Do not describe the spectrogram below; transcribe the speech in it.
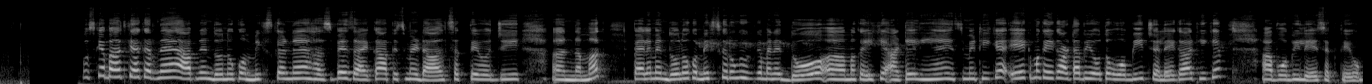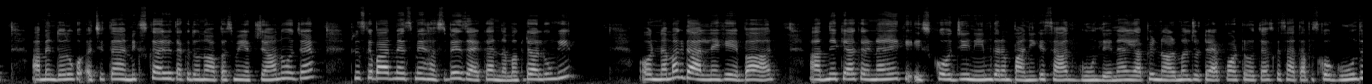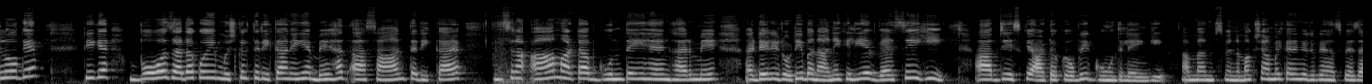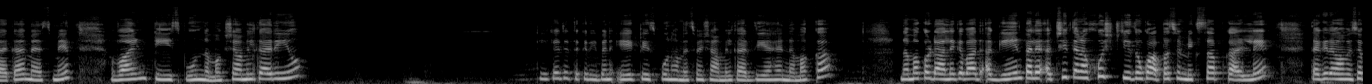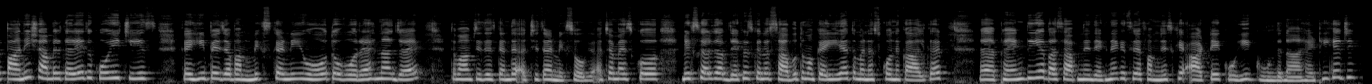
उसके बाद क्या करना है? आपने दोनों को मिक्स करना है। हसबे जायका आप इसमें डाल सकते हो जी नमक। पहले मैं दोनों को मिक्स करूँगी क्योंकि मैंने दो मकई के आटे लिए हैं इसमें, ठीक है? एक मकई का आटा भी हो तो वो भी चलेगा, ठीक है? आप वो भी ले सकते हो। अब मैं दोनों को अच्छी तरह मिक्स कर रही हूँ ताकि दोनों आपस में यकजान हो जाए। फिर उसके बाद मैं इसमें हसबे जायका नमक डालूँगी। और नमक डालने के बाद आपने क्या करना है कि इसको जी नीम गर्म पानी के साथ गूंद लेना है या फिर नॉर्मल जो टैप वाटर होता है उसके साथ आप उसको गूंद लोगे, ठीक है? बहुत ज़्यादा कोई मुश्किल तरीका नहीं है, बेहद आसान तरीका है। जिस तरह आम आटा आप गूंदते हैं घर में डेली रोटी बनाने के लिए, वैसे ही आप जी इसके आटो को भी गूंद लेंगी। अब हम इसमें नमक शामिल करेंगे, जो कि हंसपे जायका है। मैं इसमें वन टी नमक शामिल कर रही हूँ। ठीक है जी, तकरीबन एक टीस्पून हम इसमें शामिल कर दिया है नमक का। नमक को डालने के बाद अगेन पहले अच्छी तरह खुश चीज़ों को आपस में मिक्सअप कर लें, ताकि जब हम इसमें पानी शामिल करें तो कोई चीज़ कहीं पर जब हम मिक्स करनी हो तो वो रह ना जाए, तमाम चीज़ें इसके अंदर अच्छी तरह मिक्स हो गया अच्छा मैं इसको मिक्स करके आप देख रहे उसके अंदर साबुत मकई है तो मैंने उसको निकाल कर फेंक दी है। बस आपने देखना है कि सिर्फ़ हमने इसके आटे को ही गूंदना है। ठीक है जी?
